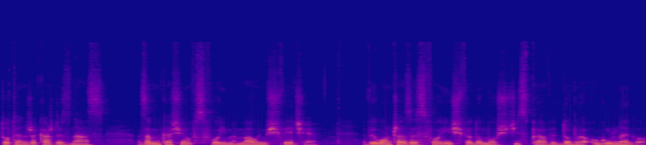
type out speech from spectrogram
to ten, że każdy z nas zamyka się w swoim małym świecie, wyłącza ze swojej świadomości sprawy dobra ogólnego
